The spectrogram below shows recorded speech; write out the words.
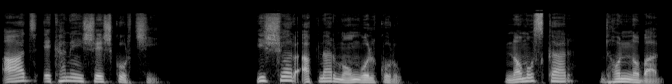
আজ এখানেই শেষ করছি। ঈশ্বর আপনার মঙ্গল করুক। নমস্কার, ধন্যবাদ।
